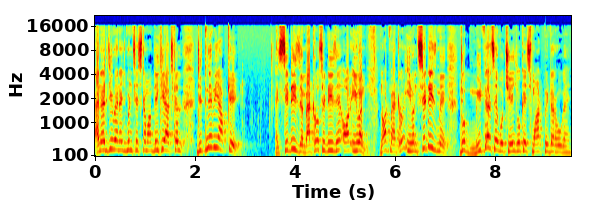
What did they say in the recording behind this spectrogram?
energy management system आप देखिए आजकल जितने भी आपके सिटीज़ है मेट्रो सिटीज़ हैं और even not metro even cities में जो मीटर्स हैं वो चेंज होकर स्मार्ट मीटर हो गए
